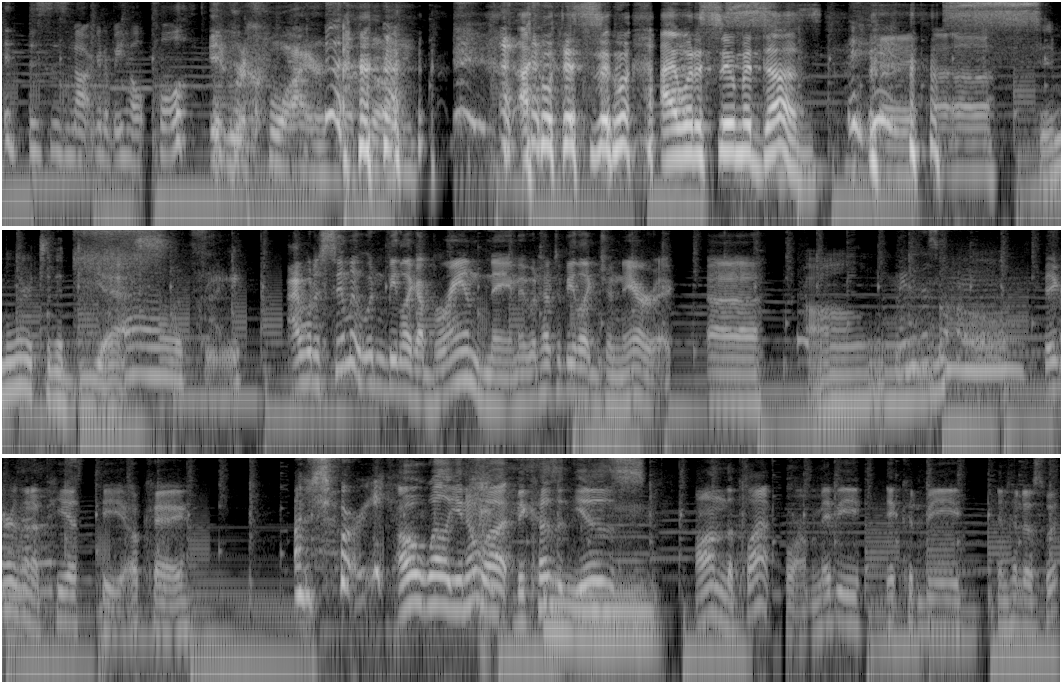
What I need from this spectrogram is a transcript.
It- this is not gonna be helpful. It requires a phone. I would assume. I would assume it does. Okay. Uh, similar to the Uh, DS. let's see. I would assume it wouldn't be like a brand name. It would have to be like generic. Uh, Um, Maybe this will. Oh, bigger than a PSP. Okay. I'm sorry. Oh well, you know what? Because it is hmm. on the platform, maybe it could be Nintendo Switch.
